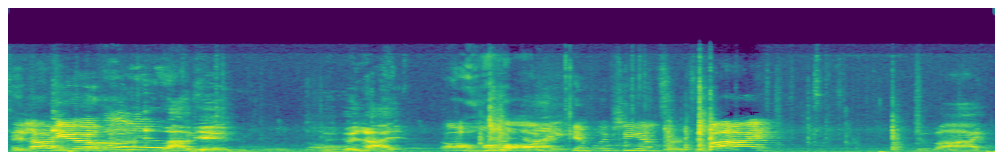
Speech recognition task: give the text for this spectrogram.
Say love you. Love you. Good night. Oh, night. I can't believe she answered. Goodbye.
